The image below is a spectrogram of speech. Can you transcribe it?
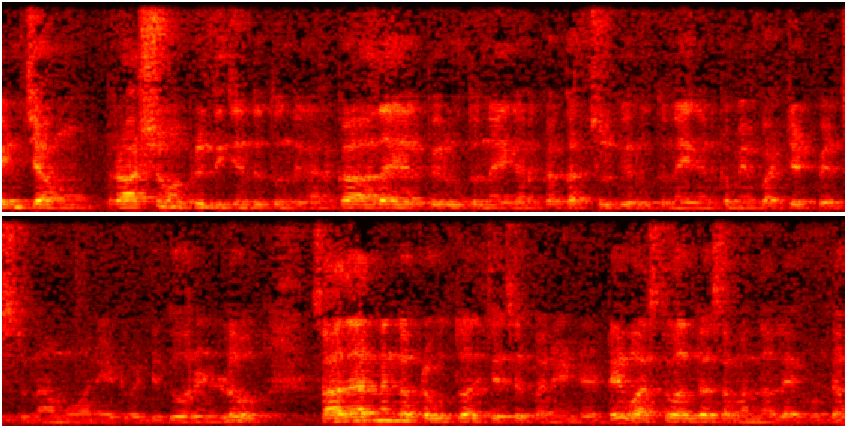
పెంచాము రాష్ట్రం అభివృద్ధి చెందుతుంది కనుక ఆదాయాలు పెరుగుతున్నాయి కనుక ఖర్చులు పెరుగుతున్నాయి కనుక మేము బడ్జెట్ పెంచుతున్నాము అనేటువంటి ధోరణిలో సాధారణంగా ప్రభుత్వాలు చేసే పని ఏంటంటే వాస్తవాలతో సంబంధం లేకుండా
